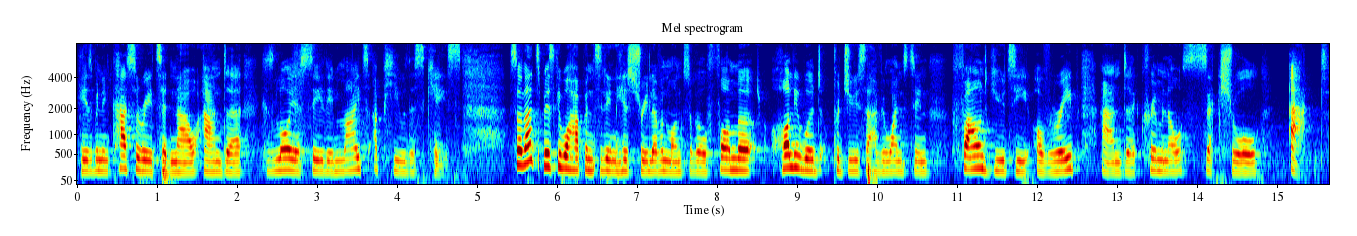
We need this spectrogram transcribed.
He has been incarcerated now, and uh, his lawyers say they might appeal this case. So that's basically what happened today in history 11 months ago. Former Hollywood producer Harvey Weinstein found guilty of rape and uh, criminal sexual act.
